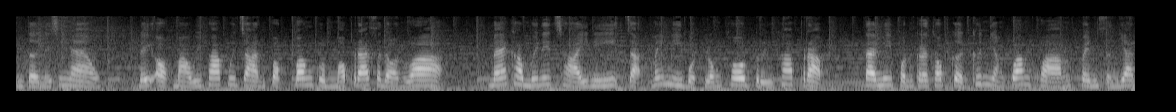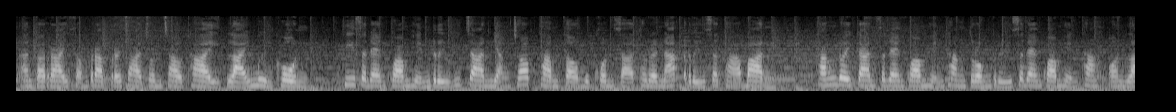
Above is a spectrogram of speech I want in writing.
International ได้ออกมาวิพากษ์วิจารณ์ปกป้องกลุ่มม็อบราษฎรว่า แม้คำวินิจฉัยนี้จะไม่มีบทลงโทษหรือค่าปรับ แต่มีผลกระทบเกิดขึ้นอย่างกว้างขวาง เป็นสัญญาณอันตรายสำหรับประชาชนชาวไทยหลายหมื่นคน ที่แสดงความเห็นหรือวิจารณ์อย่างชอบธรรมต่อบุคคลสาธารณะหรือสถาบัน ทั้งโดยการแสดงความเห็นทางตรง หรือแสดงความเห็นทางออนไล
